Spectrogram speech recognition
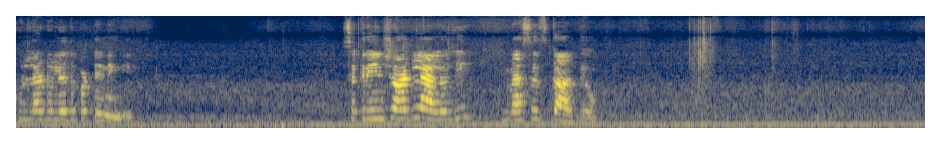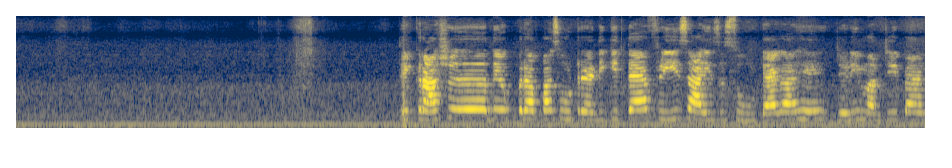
ਖੁੱਲਾ ਡੁੱਲੇ ਦੁਪੱਟੇ ਨੇਗੇ ਸਕਰੀਨਸ਼ਾਟ ਲੈ ਲਓ ਜੀ ਮੈਸੇਜ ਕਰ ਦਿਓ। ਤੇ ਕ੍ਰਸ਼ ਦੇ ਉੱਪਰ ਆਪਾਂ ਸੂਟ ਰੈਡੀ ਕੀਤਾ ਹੈ ਫ੍ਰੀ ਸਾਈਜ਼ ਸੂਟ ਹੈਗਾ ਇਹ, ਜਿਹੜੀ ਮਰਜ਼ੀ ਭੈਣ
